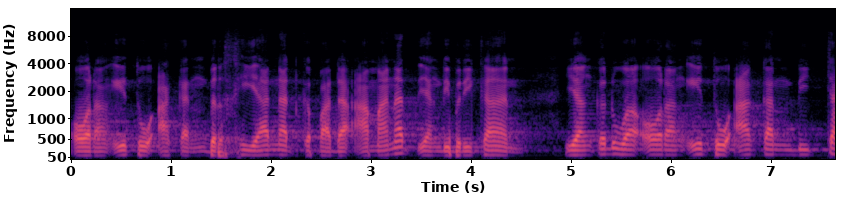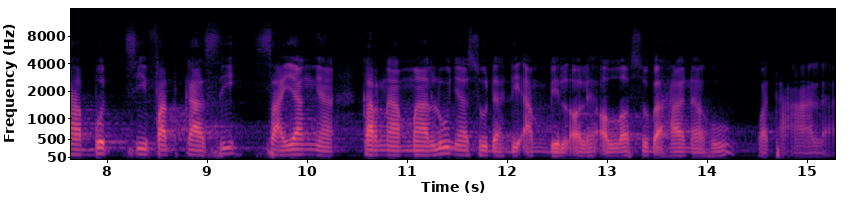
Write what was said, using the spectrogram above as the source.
orang itu akan berkhianat kepada amanat yang diberikan. Yang kedua orang itu akan dicabut sifat kasih sayangnya karena malunya sudah diambil oleh Allah Subhanahu wa taala.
